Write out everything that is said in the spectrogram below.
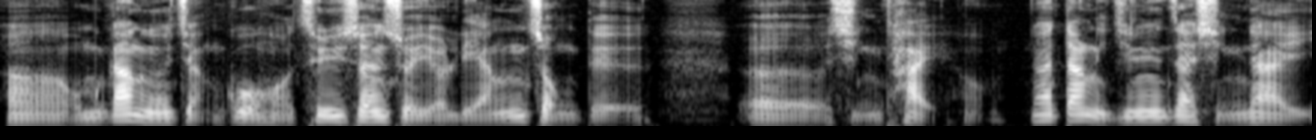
呃，我们刚刚有讲过哈，次氯酸水有两种的呃形态哈。那当你今天在形态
